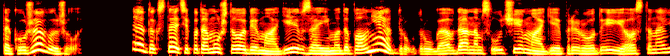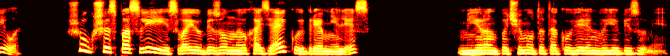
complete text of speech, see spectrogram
так уже выжила. Это, кстати, потому что обе магии взаимодополняют друг друга, а в данном случае магия природы ее остановила. Шукши спасли и свою безумную хозяйку, и древний лес. Мирон почему-то так уверен в ее безумии.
